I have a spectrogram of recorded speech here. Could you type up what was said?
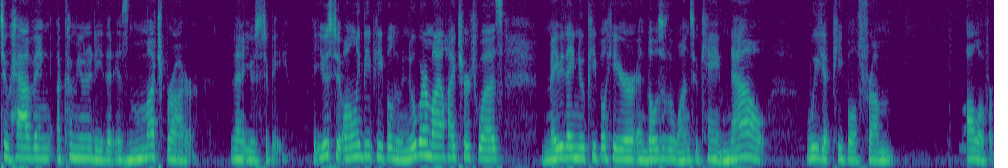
to having a community that is much broader than it used to be. It used to only be people who knew where Mile High Church was. Maybe they knew people here, and those are the ones who came. Now we get people from all over.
